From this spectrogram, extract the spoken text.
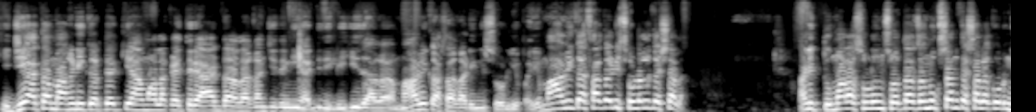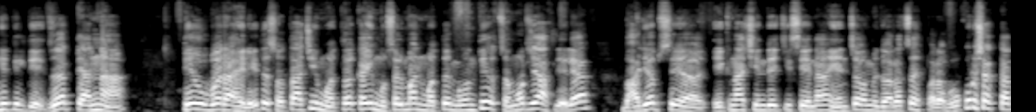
की जे आता मागणी करतात की आम्हाला काहीतरी आठ दहा लाखांची त्यांनी यादी दिली ही जागा महाविकास आघाडीने सोडली पाहिजे. महाविकास आघाडी सोडेल कशाला? आणि तुम्हाला सोडून स्वतःचं नुकसान कशाला करून घेतील ते? जर त्यांना ते उभं राहिले तर स्वतःची मतं काही मुसलमान मतं मिळून ते समोरच्या असलेल्या भाजप से एकनाथ शिंदेची सेना यांच्या उमेदवाराचा पराभव करू शकतात.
